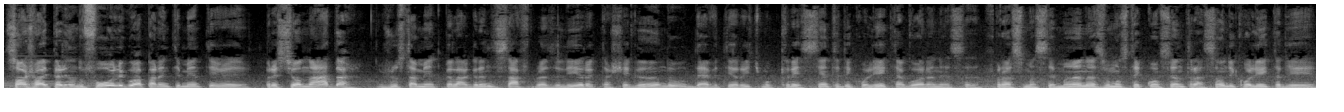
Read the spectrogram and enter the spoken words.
Soja vai perdendo fôlego, aparentemente pressionada justamente pela grande safra brasileira que está chegando, deve ter ritmo crescente de colheita agora nessas próximas semanas. Vamos ter concentração de colheita de,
